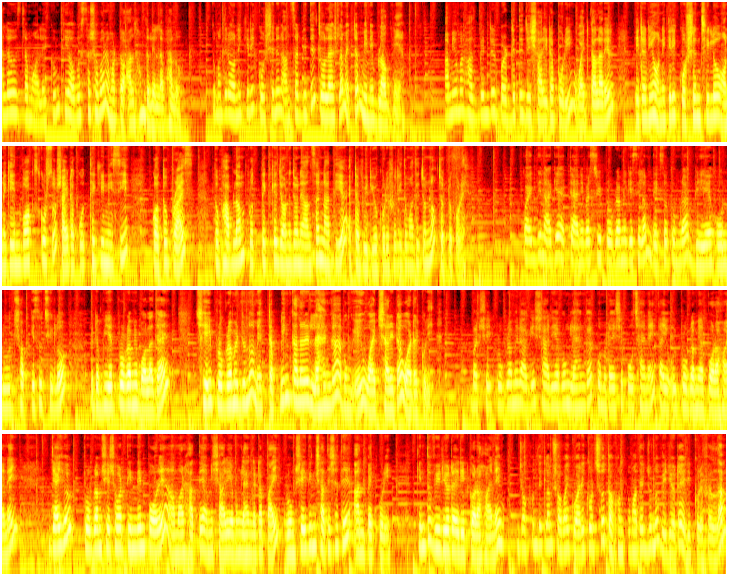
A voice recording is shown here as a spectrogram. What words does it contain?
Hello, আসসালামু আলাইকুম। কি অবস্থা সবার? আমার তো আলহামদুলিল্লাহ ভালো। তোমাদের অনেকেরই কোশ্চেনের আনসার দিতে চলে আসলাম একটা মিনি ব্লগ নিয়ে। আমি আমার হাজবেন্ডের বার্থডেতে যে শাড়িটা পরি, হোয়াইট কালারের, এটা নিয়ে অনেকেরই কোশ্চেন ছিল, অনেকে ইনবক্স করছ, শাড়িটা কোত্থেকে নিছি, কত প্রাইস তো ভাবলাম প্রত্যেককে জনে জনে আনসার না দিয়ে একটা ভিডিও করে ফেলি তোমাদের জন্য, ছোট্ট করে। কয়েকদিন আগে একটা অ্যানিভার্সারি প্রোগ্রামে গেছিলাম, দেখছ তোমরা, বিয়ে, হলুদ সব কিছু ছিল। এটা বিয়ের প্রোগ্রামে বলা যায়। সেই প্রোগ্রামের জন্য আমি একটা পিঙ্ক কালারের লেহেঙ্গা এবং এই হোয়াইট শাড়িটা অর্ডার করি। বাট সেই প্রোগ্রামের আগে শাড়ি এবং লেহেঙ্গা কোনোটা এসে পৌঁছায় নাই, তাই ওই প্রোগ্রামে আর পরা হয় নাই। যাই হোক প্রোগ্রাম শেষ হওয়ার তিন দিন পরে আমার হাতে আমি শাড়ি এবং লেহেঙ্গাটা পাই এবং সেই দিন সাথে সাথে আনপ্যাক করি। কিন্তু ভিডিওটা এডিট করা হয় নাই। যখন দেখলাম সবাই কোয়ারি করছ তখন তোমাদের জন্য ভিডিওটা এডিট করে ফেললাম।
